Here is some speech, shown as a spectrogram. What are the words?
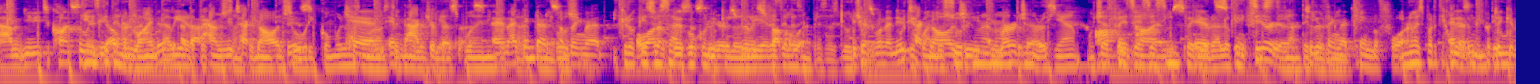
Um, Tienes que tener la mente abierta constantemente sobre cómo las nuevas tecnologías pueden impactar tu negocio. Y creo que eso es algo con lo que los líderes de las empresas luchan. Porque cuando surge una nueva tecnología, muchas veces es inferior a lo que existía anteriormente. Y no es particularmente útil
